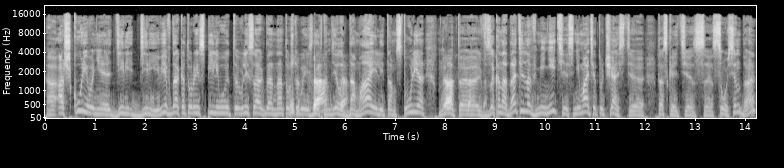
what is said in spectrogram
а, ошкуривание дерев- деревьев, да, которые спиливают в лесах, да, на то, чтобы из да, них там делать да. дома или там стулья. Да, вот, э, да, законодательно вменить, снимать эту часть, э, так сказать, с сосен, да,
